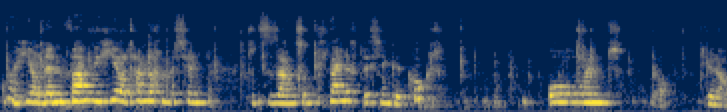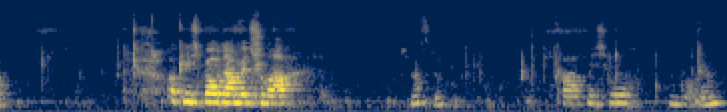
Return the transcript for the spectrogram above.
Guck mal hier, und dann waren wir hier und haben noch ein bisschen, sozusagen so ein kleines bisschen geguckt. Und, ja, genau. Okay, ich baue damit schon mal ab. Was machst du? Ich grab mich hoch. Warum?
